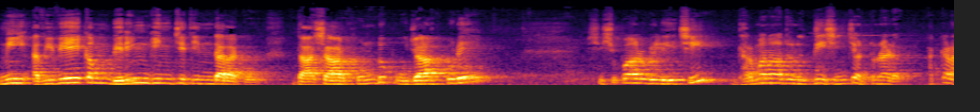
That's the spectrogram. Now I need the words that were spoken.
నీ అవివేకం విరింగించి తిందరకు దాశార్హుండు పూజార్హుడే. శిశుపాలుడు లేచి ధర్మరాజును ఉద్దేశించి అంటున్నాడు అక్కడ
